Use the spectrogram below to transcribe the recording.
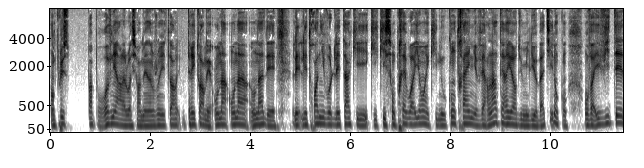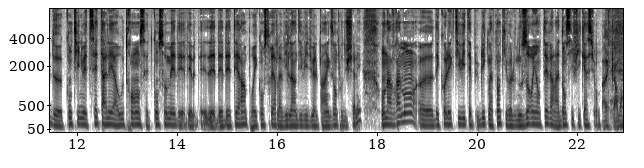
En plus, pas pour revenir à la loi sur l'aménagement du territoire- mais on a, on a, on a des, les, les trois niveaux de l'État qui, qui, qui sont prévoyants et qui nous contraignent vers l'intérieur du milieu bâti. Donc, on, on va éviter de continuer de s'étaler à outrance et de consommer des, des, des, des- des terrains pour y construire de la villa individuelle, par exemple, ou du chalet. On a vraiment euh, des collectivités publiques maintenant qui veulent nous orienter vers la densification. Ouais, clairement.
